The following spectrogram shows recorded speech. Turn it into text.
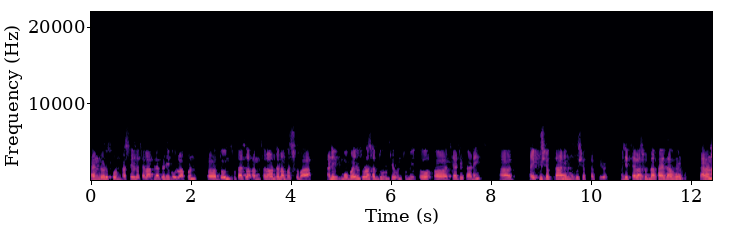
अँड्रॉइड फोन नसेल तर त्याला आपल्या घरी बोलू आपण दोन फुटाच्या अंतरावर त्याला बसवा आणि मोबाईल थोडासा दूर ठेवून तुम्ही तो त्या ठिकाणी ऐकू शकता आणि बघू शकता पिरियड म्हणजे त्याला सुद्धा फायदा होईल. कारण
